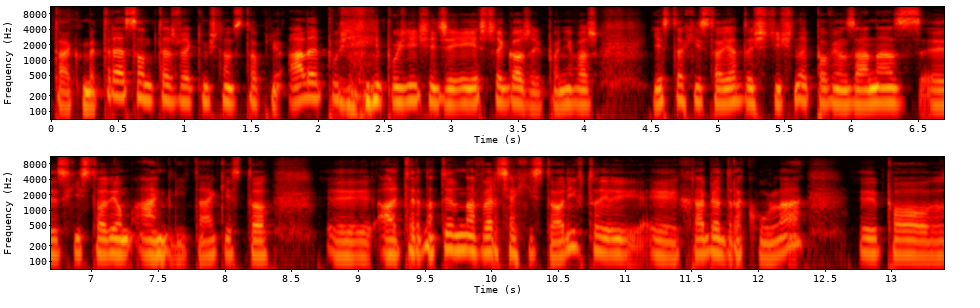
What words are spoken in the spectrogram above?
tak, metresą też w jakimś tam stopniu, ale później, później się dzieje jeszcze gorzej, ponieważ jest to historia dość ściśle powiązana z, z historią Anglii, tak? Jest to y, alternatywna wersja historii, w której hrabia Dracula po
